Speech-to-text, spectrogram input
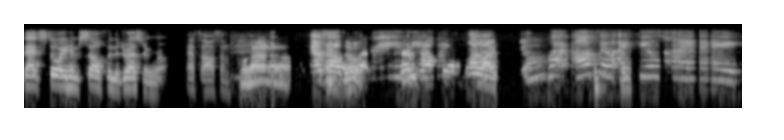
that story himself in the dressing room. That's awesome. Wow. That's how That's dope. that's Crazy. how my life. But also, I feel like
